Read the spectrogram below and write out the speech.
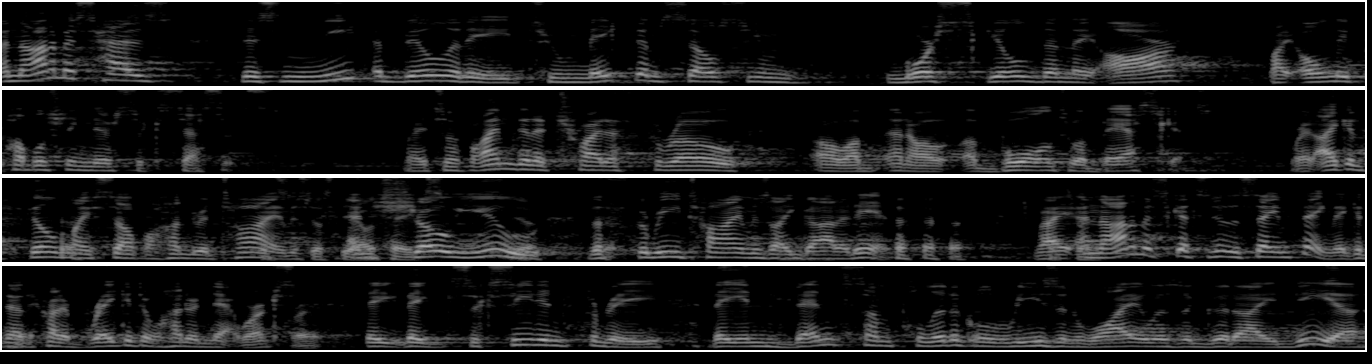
Anonymous has this neat ability to make themselves seem more skilled than they are by only publishing their successes. Right? So if I'm going to try to throw oh, a, know, a ball into a basket, right? I can film myself a hundred times and outtakes. show you the three times I got it in. right? Anonymous gets to do the same thing. They get to try to break into 100 networks. Right. They, they succeed in three. They invent some political reason why it was a good idea,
